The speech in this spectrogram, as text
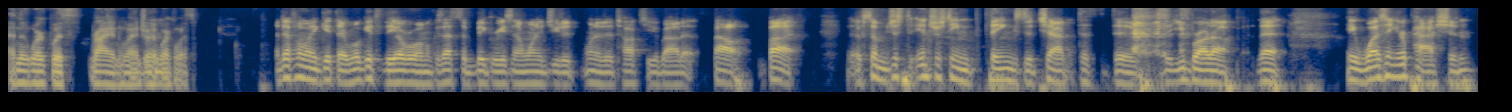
and then work with Ryan, who I enjoy Mhm. working with. I definitely want to get there. We'll get to the overwhelm because that's the big reason I wanted you to wanted to talk to you about it. About, but some just interesting things to chat to, the that you brought up that it wasn't your passion.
